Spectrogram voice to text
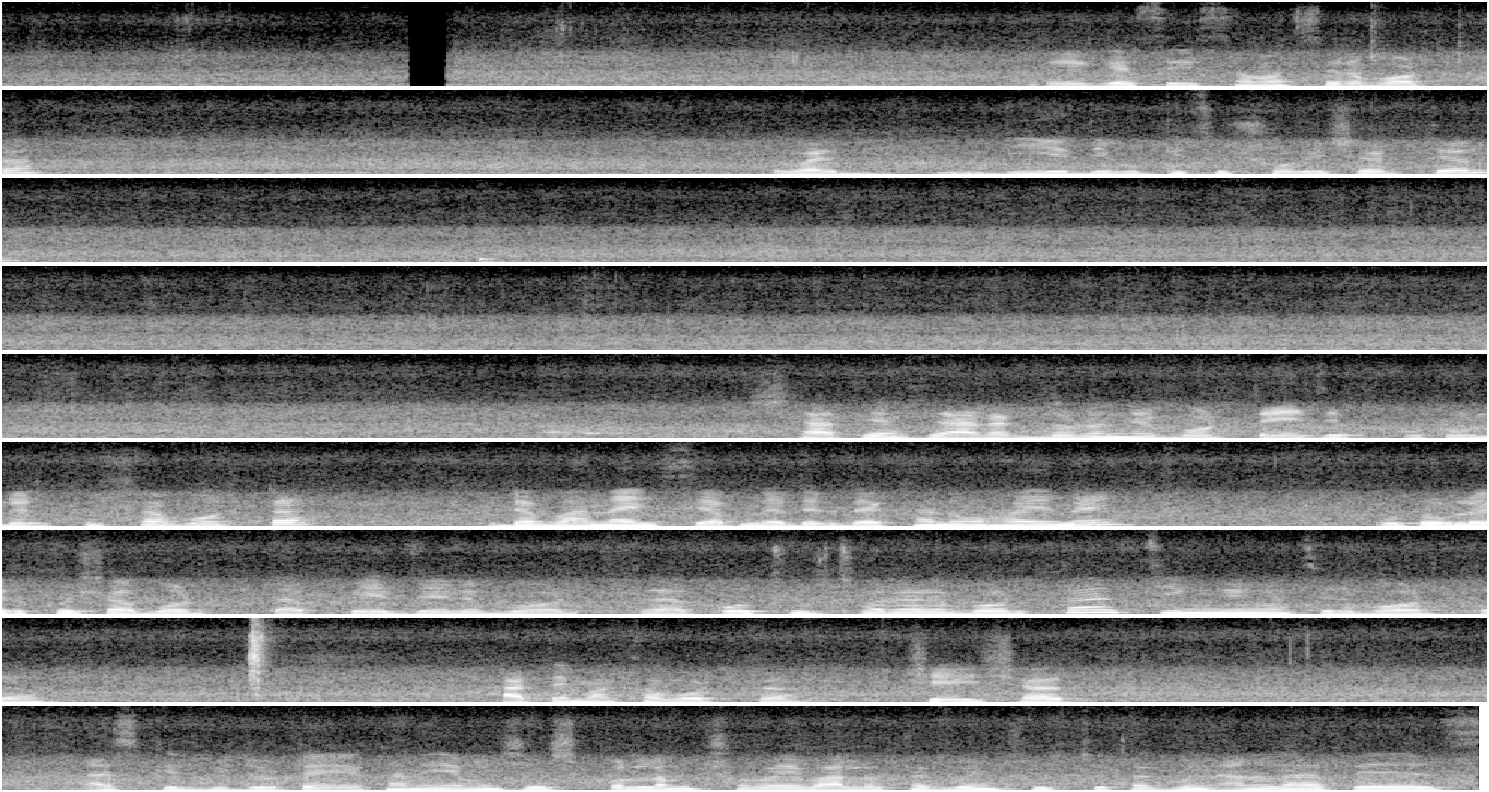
এই গেছে এই মাছের বর্তা এবার দিয়ে দিব কিছু সরিষার তেল। সাথে আছে আর এক ধরনের ভর্তা, এই যে পটলের খোসা ভর্তা, এটা বানাইছি আপনাদের দেখানো হয় নাই। পটলের খোসা ভর্তা, পেঁয়াজের ভর্তা, কচুর ছড়ার ভর্তা, চিংড়ি মাছের ভর্তা, হাতে মাখা ভর্তা, সেই স্বাদ। আজকের ভিডিওটা এখানেই আমি শেষ করলাম। সবাই ভালো থাকবেন, সুস্থ থাকবেন। আল্লাহ হাফেজ।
